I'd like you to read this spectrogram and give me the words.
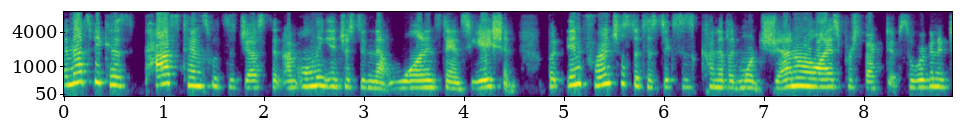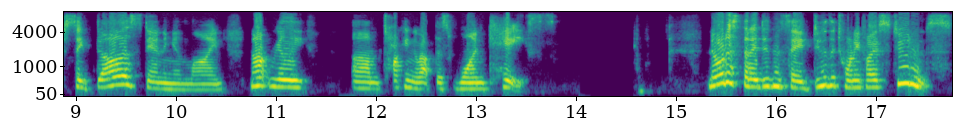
And that's because past tense would suggest that I'm only interested in that one instantiation. But inferential statistics is kind of a more generalized perspective. So we're going to say does standing in line, not really um, talking about this one case. Notice that I didn't say, do the 25 students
